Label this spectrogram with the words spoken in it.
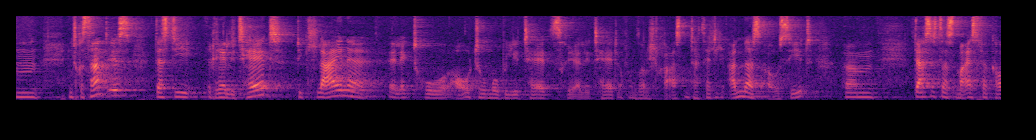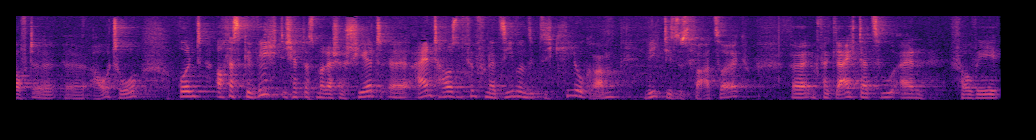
Hm, interessant ist, dass die Realität, die kleine Elektroautomobilitätsrealität auf unseren Straßen tatsächlich anders aussieht. Ähm, das ist das meistverkaufte äh, Auto. Und auch das Gewicht, ich habe das mal recherchiert, äh, 1577 Kilogramm wiegt dieses Fahrzeug. Äh, Im Vergleich dazu ein VW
